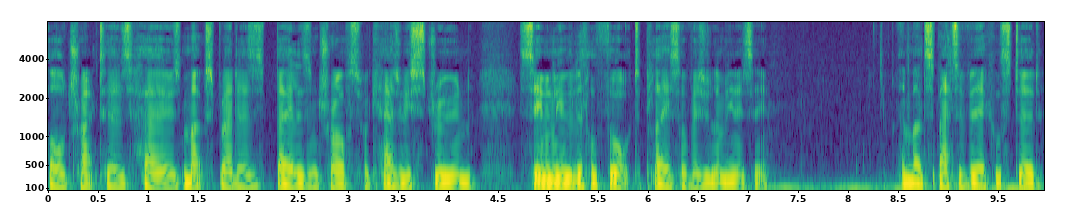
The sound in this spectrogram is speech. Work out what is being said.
Old tractors, hoes, muck spreaders, balers, and troughs were casually strewn, seemingly with little thought to place or visual amenity. A mud spattered vehicle stood,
